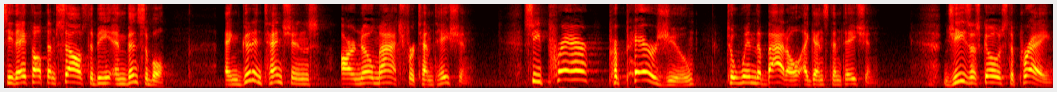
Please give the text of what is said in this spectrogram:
See, they thought themselves to be invincible, and good intentions are no match for temptation. See, prayer prepares you to win the battle against temptation. Jesus goes to pray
